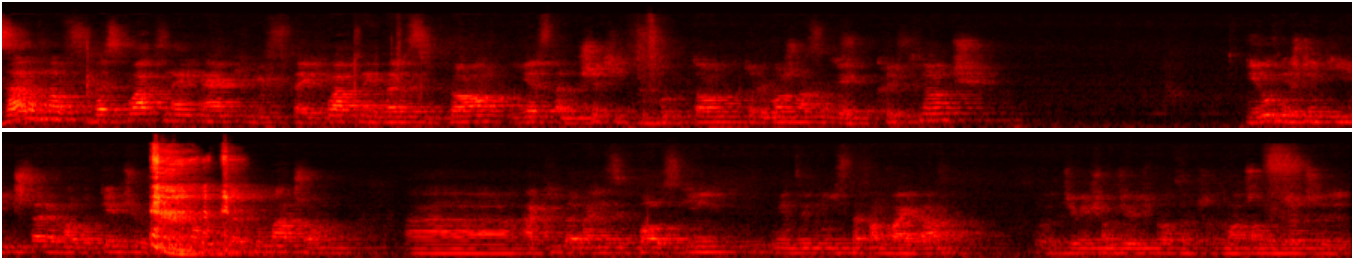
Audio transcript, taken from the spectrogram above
Zarówno w bezpłatnej, jak i w tej płatnej wersji Pro jest ten przycisk button, który można sobie kliknąć i również dzięki czterem albo pięciu ludziom, które tłumaczą e, Akibę na język polski, między innymi Stefan Wajda, 99% przetłumaczonych rzeczy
